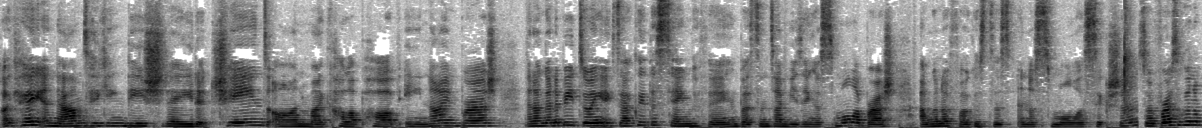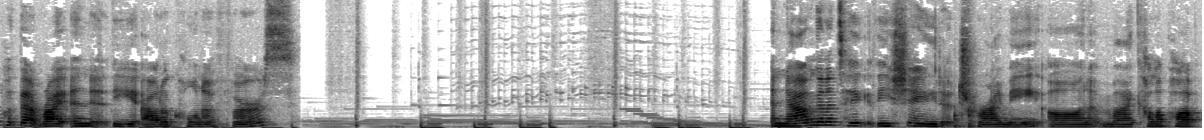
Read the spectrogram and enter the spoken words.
Okay, and now I'm taking the shade Chains on my ColourPop E9 brush and I'm going to be doing exactly the same thing but since I'm using a smaller brush, I'm going to focus this in a smaller section. So first I'm going to put that right in the outer corner first. And now I'm going to take the shade Try Me on my ColourPop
